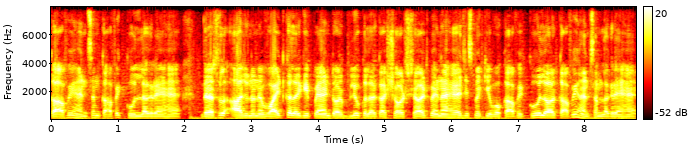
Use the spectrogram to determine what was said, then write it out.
काफ़ी हैंडसम काफ़ी कूल लग रहे हैं। दरअसल आज उन्होंने व्हाइट कलर की पैंट और ब्लू कलर का शॉर्ट शर्ट पहना है, जिसमें कि वो काफ़ी कूल और काफ़ी हैंडसम लग रहे हैं।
